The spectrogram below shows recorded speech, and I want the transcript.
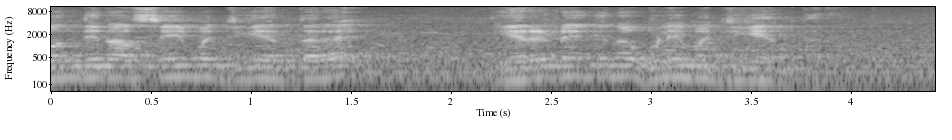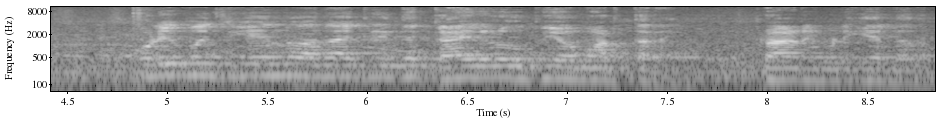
ಒಂದಿನ ಸಿಹಿ ಮಜ್ಜಿಗೆ ಅಂತಾರೆ ಎರಡನೇ ದಿನ ಹುಳಿ ಮಜ್ಜಿಗೆ ಅಂತಾರೆ. ಹುಳಿ ಮಜ್ಜಿಗೆಯನ್ನು ಅನೇಕ ರೀತಿಯ ಕಾಯಿಲೆಗಳು ಉಪಯೋಗ ಮಾಡ್ತಾರೆ ಪ್ರಾಣಿಗಳಿಗೆ ಎಲ್ಲರೂ.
